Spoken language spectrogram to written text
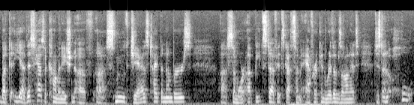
But uh, yeah, this has a combination of uh, smooth jazz type of numbers, uh, some more upbeat stuff. It's got some African rhythms on it, just a whole,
